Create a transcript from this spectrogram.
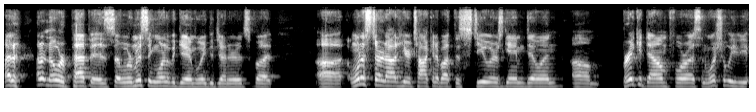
don't I don't know where Pep is, so we're missing one of the gambling degenerates, but uh, I want to start out here talking about the Steelers game, Dylan. Um, break it down for us, and what should we be,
